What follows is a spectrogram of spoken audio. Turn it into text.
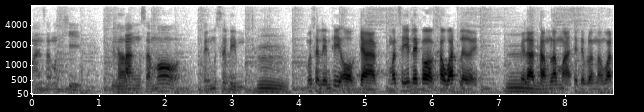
มานสามัคคีคือครับ บังซามอเป็นมุสลิม อืมมุสลิมที่ออกจากมัสยิดแล้วก็เข้าวัดเลย อืม เวลาทำละหมาดเสร็จเรียบร้อยมาวัด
